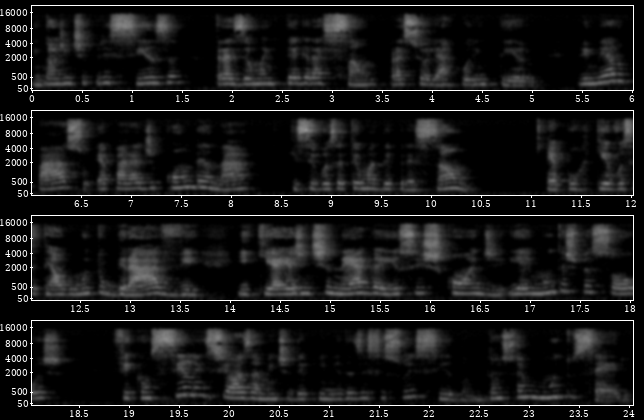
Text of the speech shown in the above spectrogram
Então a gente precisa trazer uma integração para se olhar por inteiro. Primeiro passo é parar de condenar que se você tem uma depressão é porque você tem algo muito grave e que aí a gente nega isso e esconde. E aí muitas pessoas ficam silenciosamente deprimidas e se suicidam. Então isso é muito sério.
